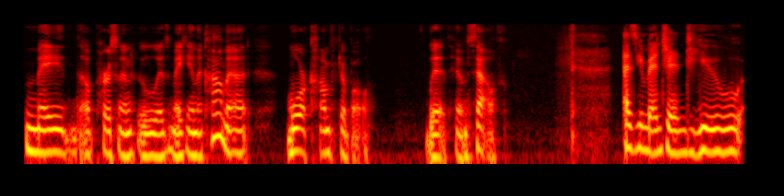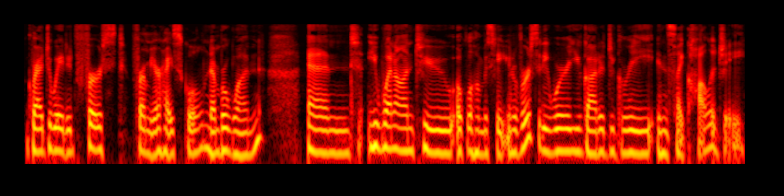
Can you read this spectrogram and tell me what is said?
made the person who was making the comment more comfortable with himself. As you mentioned, you graduated first from your high school, number one, and you went on to Oklahoma State University where you got a degree in psychology.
